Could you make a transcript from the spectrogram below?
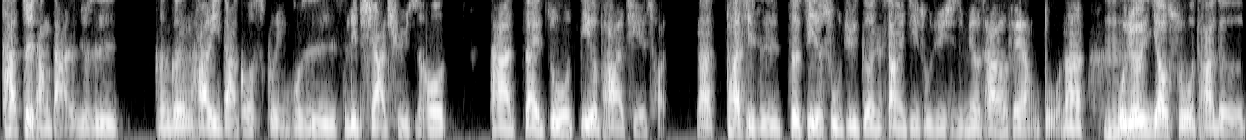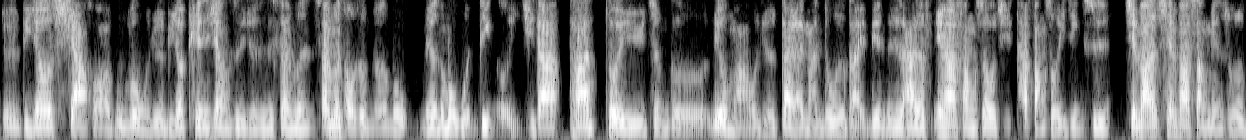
他最常打的就是可能跟哈利打 go screen 或是 slip 下去之后，他在做第二 part 切传。那他其实这季的数据跟上一季数据其实没有差到非常多。那我觉得要说他的就是比较下滑部分，我觉得比较偏向是就是三分三分投射没有那么没有那么稳定而已。其他他对于整个六马，我觉得带来蛮多的改变的。就是他的，因为他防守其实他防守已经是先发先发上面除了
